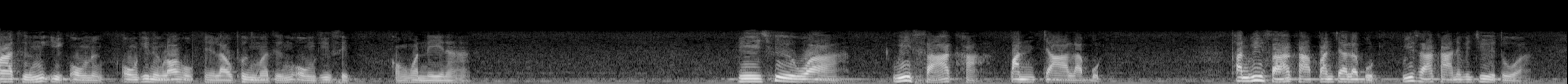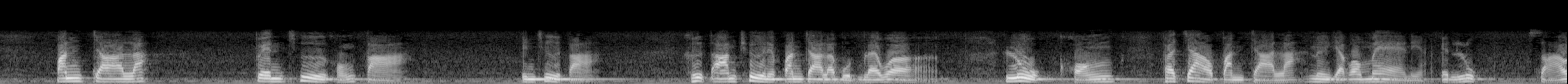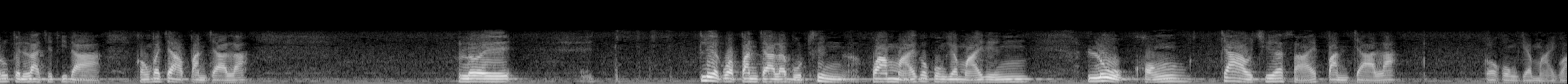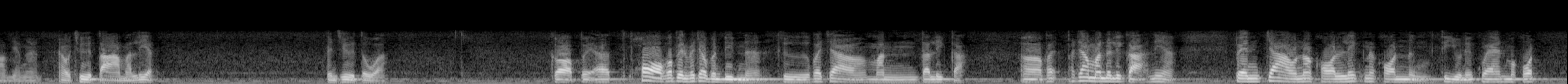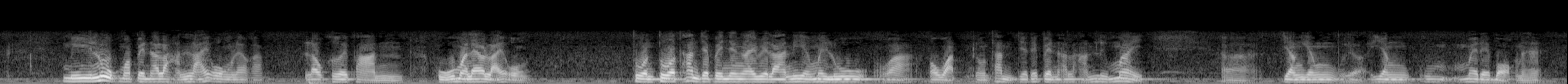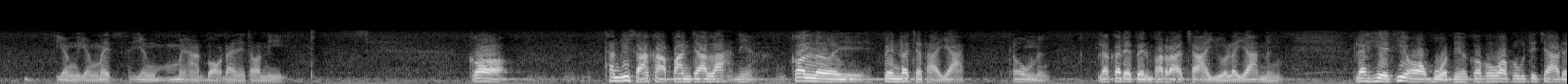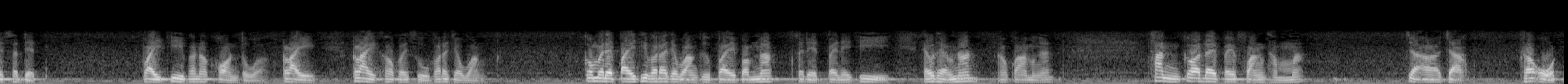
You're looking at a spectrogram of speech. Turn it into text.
มาถึงอีกองค์หนึ่ง องค์ที่หนึ่งร้อยหกเราเพิ่งมาถึงองค์ที่สิบ ของวันนี้นะฮะมีชื่อว่าวิสาขะปัญจาลบุตร ท่านวิสาขาปัญจาลบุตร วิสาขาเนี่ยเป็นชื่อตัว ปัญจาละเป็นชื่อของตา เป็นชื่อตา คือตามชื่อเนี่ยปัญจาลบุตรแปลว่า ลูกของพระเจ้าปัญจาละ เนื่องจากว่าแม่เนี่ย เป็นลูกสาวหรือเป็นราชธิดา ของพระเจ้าปัญจาละ เลยเรียกว่าปัญจาลบุตร ซึ่งความหมายก็คงจะหมายถึงลูกของเจ้าเชื้อสายปัญจาละ ก็คงจะหมายความอย่างนั้น เอาชื่อตามาเรียก เป็นชื่อตัว ก็ไปพ่อก็เป็นพระเจ้าบรรดินนะคือพระเจ้ามันดลิกะพระเจ้ามันดลิกะเนี่ย เป็นเจ้านครเล็กนครหนึ่งที่อยู่ในแคว้นมคต มีลูกมาเป็นอรหันต์หลายองค์แล้วครับ เราเคยผ่านหูมาแล้วหลายองค์ ส่วนตัวท่านจะเป็นยังไงเวลานี้ยังไม่รู้ว่าประวัติของท่านจะได้เป็นอรหันต์หรือไม่ยังยังยังไม่ได้บอกนะฮะยังยังไม่ยังไม่อาจบอกได้ในตอนนี้ ก็ท่านวิสาขาปัญจาละเนี่ย ก็เลยเป็นรัชทายาทพระองค์หนึ่ง แล้วก็ได้เป็นพระราชาอยู่ระยะหนึ่ง และเหตุที่ออกบวชเนี่ยก็เพราะว่าพระพุทธเจ้าได้เสด็จไปที่พระนครตัว ใกล้ใกล้เข้าไปสู่พระราชวัง ก็ไม่ได้ไปที่พระราชวังคือไปบำนักเสด็จไปในที่แถวๆนั้น เอาความอย่างนั้น ท่านก็ได้ไปฟังธรรมะจะจากพระโอษฐ์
